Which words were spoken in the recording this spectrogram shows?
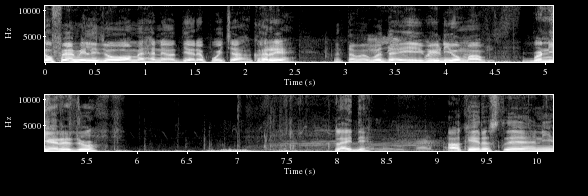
તો ફેમિલી જો અમે હે ને અત્યારે પહોંચ્યા ઘરે ને તમે બધા એ વિડીયોમાં બન્યા રહેજો. લાવી દે. આખી રસ્તે એની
